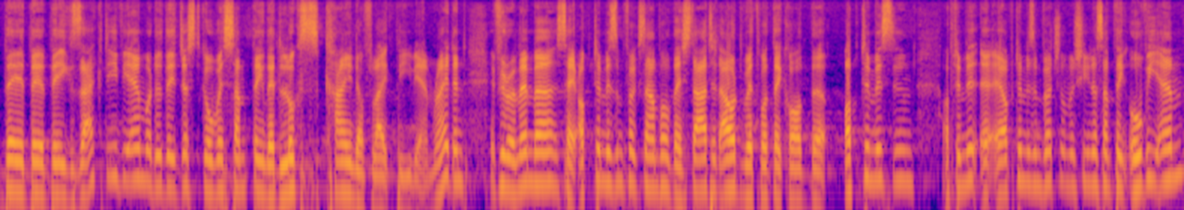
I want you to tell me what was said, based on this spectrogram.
the, the, the, exact EVM or do they just go with something that looks kind of like the EVM, right? And if you remember, say Optimism, for example, they started out with what they called the Optimism, Optimi uh, Optimism Virtual Machine or something, OVM,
